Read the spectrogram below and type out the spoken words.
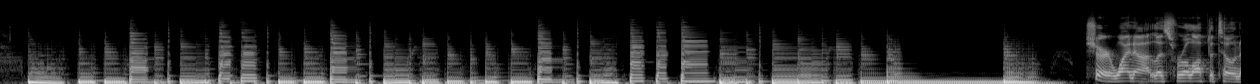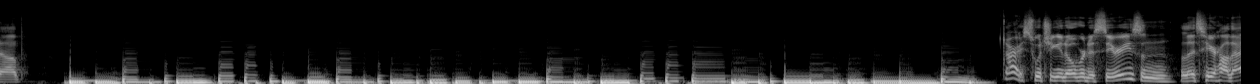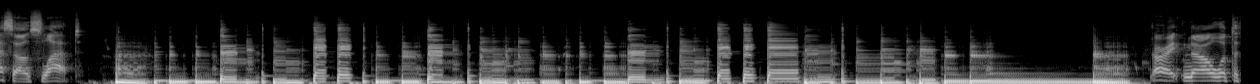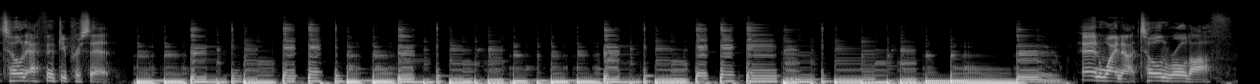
Sure, why not? Let's roll off the tone knob. All right, switching it over to series and let's hear how that sounds slapped. All right, now with the tone at 50%. Why not? Tone rolled off.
